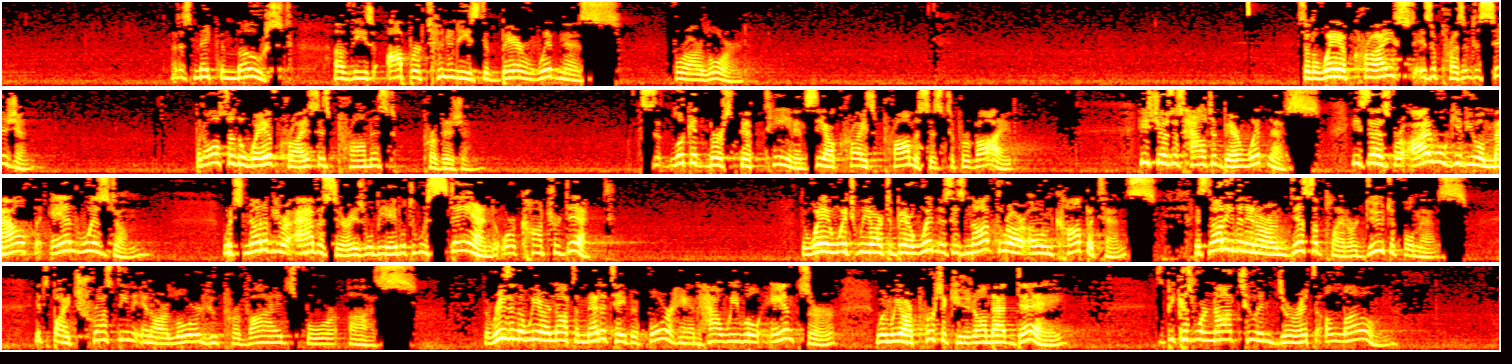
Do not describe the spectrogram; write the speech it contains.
Let us make the most of these opportunities to bear witness for our Lord. So, the way of Christ is a present decision but also the way of Christ is promised provision. So look at verse 15 and see how Christ promises to provide. He shows us how to bear witness. He says, For I will give you a mouth and wisdom which none of your adversaries will be able to withstand or contradict. The way in which we are to bear witness is not through our own competence, it's not even in our own discipline or dutifulness. It's by trusting in our Lord who provides for us. The reason that we are not to meditate beforehand how we will answer when we are persecuted on that day is because we're not to endure it alone.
